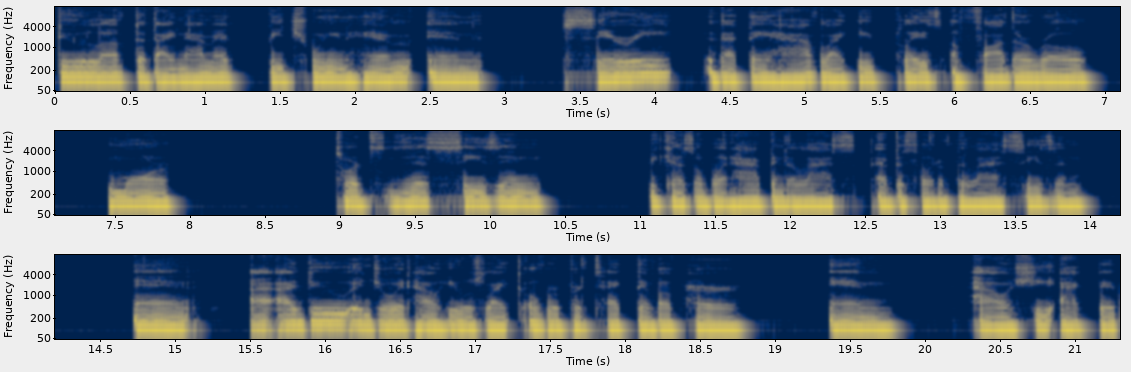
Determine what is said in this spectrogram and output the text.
do love the dynamic between him and Ciri that they have. Like he plays a father role more towards this season because of what happened the last episode of the last season. And I, I do enjoyed how he was like overprotective of her and how she acted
